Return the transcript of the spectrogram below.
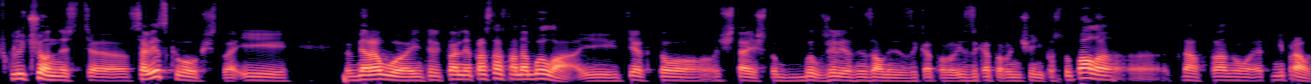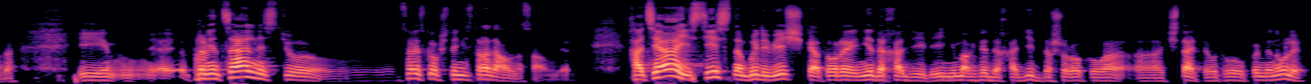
включенность э, советского общества и в мировое интеллектуальное пространство она была. И те, кто считает, что был железный зал, из-за которого, из-за которого ничего не поступало э, к нам в страну, это неправда. И э, провинциальностью советское общество не страдало на самом деле. Хотя, естественно, были вещи, которые не доходили и не могли доходить до широкого э, читателя. Вот вы упомянули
